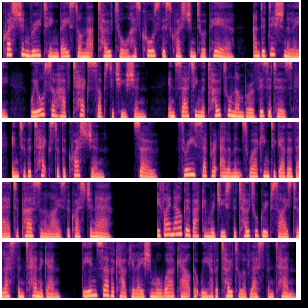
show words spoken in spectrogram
Question routing based on that total has caused this question to appear, and additionally, we also have text substitution, inserting the total number of visitors into the text of the question. So, three separate elements working together there to personalize the questionnaire. If I now go back and reduce the total group size to less than 10 again, the in-survey calculation will work out that we have a total of less than 10.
